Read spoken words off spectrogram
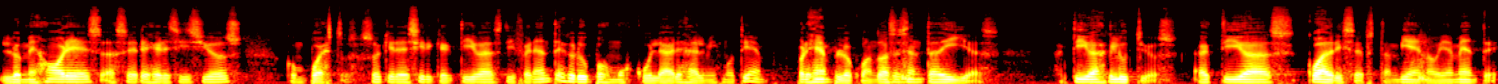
lo mejor es hacer ejercicios compuestos. Eso quiere decir que activas diferentes grupos musculares al mismo tiempo. Por ejemplo, cuando haces sentadillas, activas glúteos, activas cuádriceps también, obviamente.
